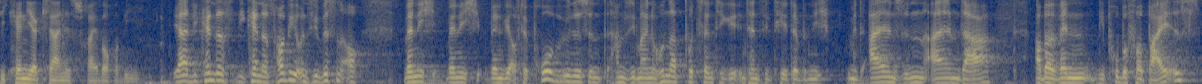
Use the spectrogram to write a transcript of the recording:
Die kennen ja kleines Schreiberhobby. Ja, die kennen das, die kennen das Hobby und sie wissen auch, wenn ich, wenn ich, wenn wir auf der Probebühne sind, haben sie meine hundertprozentige Intensität. Da bin ich mit allen Sinnen, allem da. Aber wenn die Probe vorbei ist,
